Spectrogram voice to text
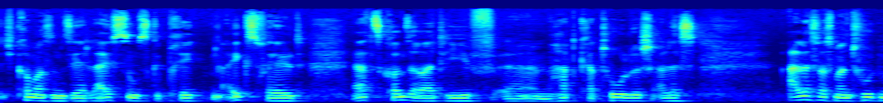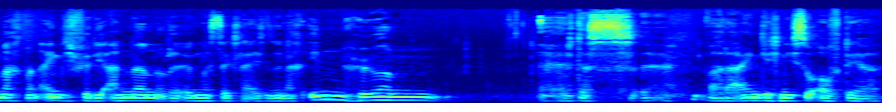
ich komme aus einem sehr leistungsgeprägten Eichsfeld, erzkonservativ, ähm, hart katholisch, alles alles, was man tut, macht man eigentlich für die anderen oder irgendwas dergleichen. So nach innen hören, äh, das äh, war da eigentlich nicht so auf der,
